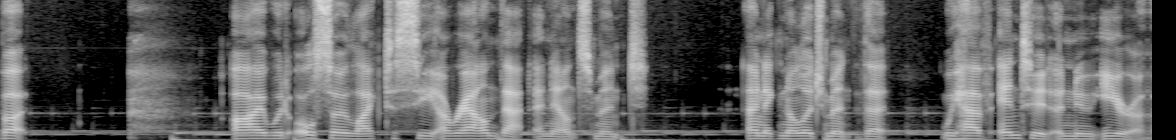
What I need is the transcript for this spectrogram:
But I would also like to see around that announcement an acknowledgement that we have entered a new era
